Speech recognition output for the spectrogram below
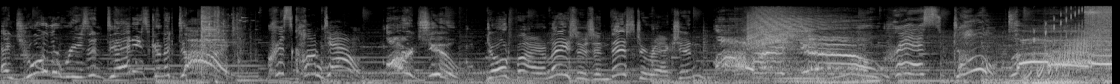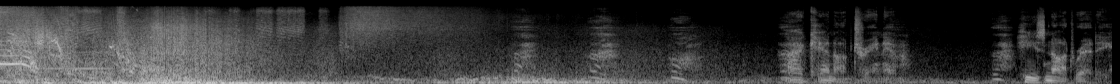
And you're the reason Danny's gonna die! Chris, calm down! Aren't you? Don't fire lasers in this direction! Aren't you? Chris, don't! I cannot train him. He's not ready.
